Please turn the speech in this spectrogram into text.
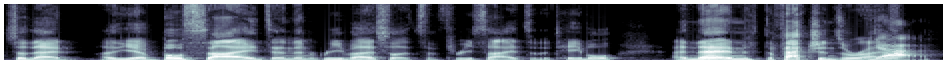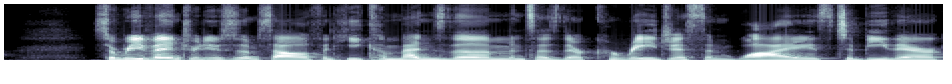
so that uh, you have both sides and then Riva, so that's the three sides of the table. And then the factions arrive. Yeah. So Riva introduces himself and he commends them and says they're courageous and wise to be there.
